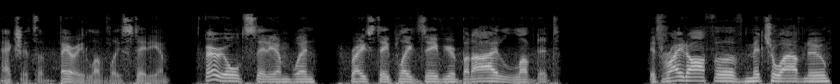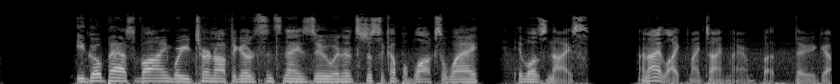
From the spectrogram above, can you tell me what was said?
Actually, it's a very lovely stadium. Very old stadium when Wright State played Xavier, but I loved it. It's right off of Mitchell Avenue. You go past Vine where you turn off to go to Cincinnati Zoo and it's just a couple blocks away. It was nice. And I liked my time there, but there you go.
